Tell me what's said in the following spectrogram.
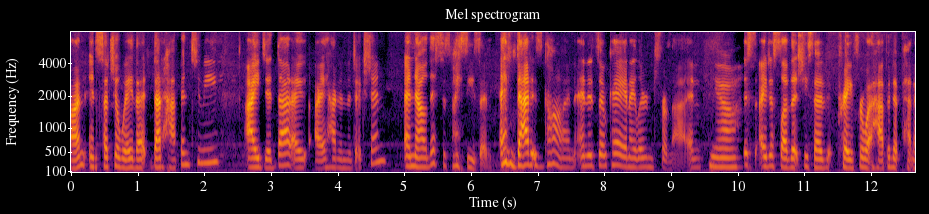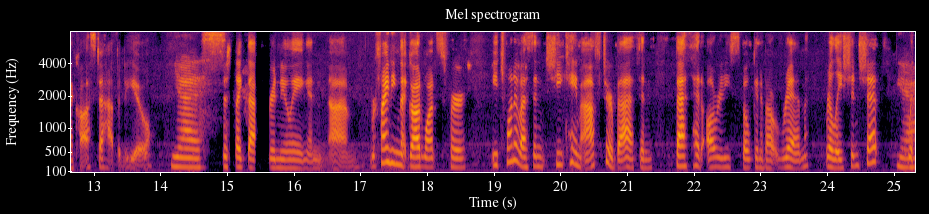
On in such a way that that happened to me. I did that. I, I had an addiction and now this is my season and that is gone and it's okay and i learned from that and yeah just i just love that she said pray for what happened at pentecost to happen to you yes just like that renewing and um, refining that god wants for each one of us and she came after beth and beth had already spoken about rim relationship yeah. with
